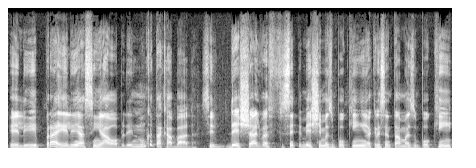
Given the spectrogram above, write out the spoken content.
ele, para ele, assim, a obra dele nunca está acabada. Se deixar, ele vai sempre mexer mais um pouquinho, acrescentar mais um pouquinho.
